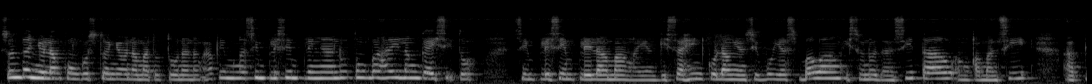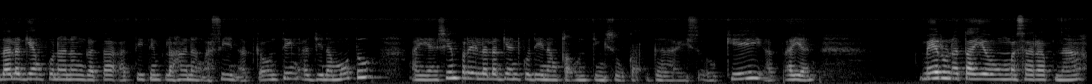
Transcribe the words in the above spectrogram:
Sundan nyo lang kung gusto nyo na matutunan ng aking mga simple-simple nga lutong bahay lang guys ito. Simple-simple lamang. Ayan, gisahin ko lang yung sibuyas bawang, isunod ang sitaw, ang kamansi, at lalagyan ko na ng gata at titimplahan ng asin at kaunting ajinomoto. Ayan, syempre lalagyan ko din ng kaunting suka, guys. At ayan, meron na tayong masarap na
